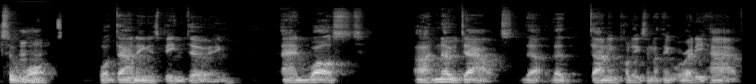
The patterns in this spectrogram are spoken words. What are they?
to mm-hmm. what what Downing has been doing. And whilst uh, no doubt that the Downing colleagues, and I think already have,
